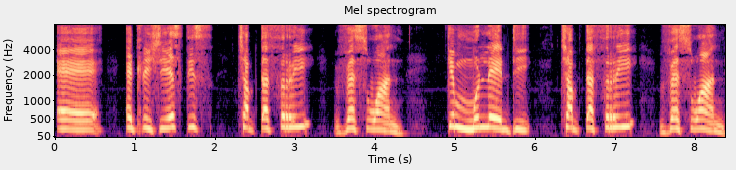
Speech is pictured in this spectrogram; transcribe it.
uh, Ecclesiastes chapter 3 verse 1. Ke chapter 3 verse 1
